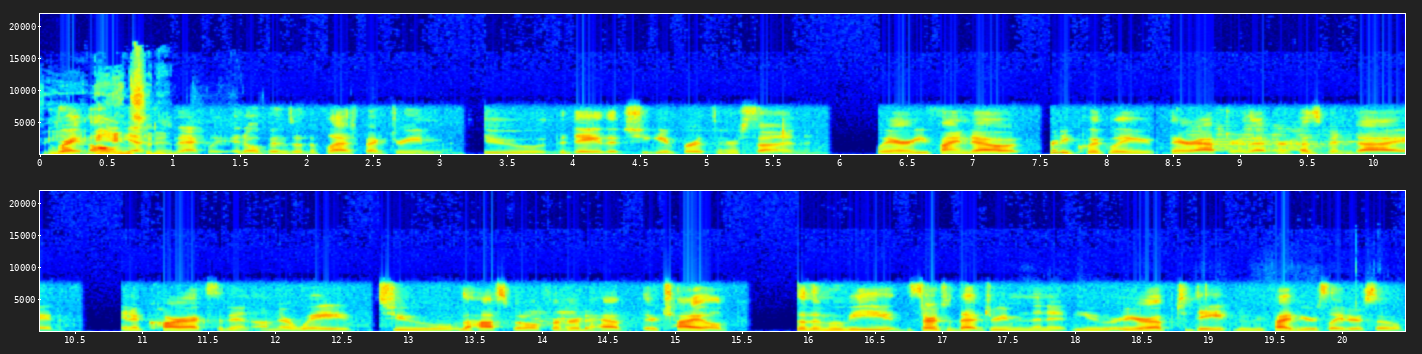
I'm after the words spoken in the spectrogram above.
the, right. the oh yes, incident. exactly. It opens with a flashback dream to the day that she gave birth to her son, where you find out pretty quickly thereafter that her husband died in a car accident on their way to the hospital for her to have their child. So the movie starts with that dream, and then it you you're up to date, maybe five years later. So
